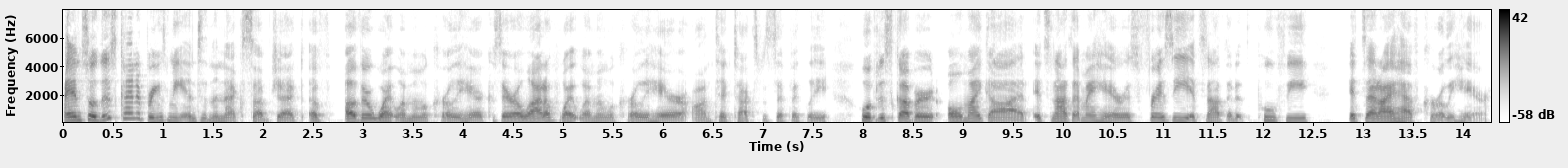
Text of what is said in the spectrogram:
and so this kind of brings me into the next subject of other white women with curly hair because there are a lot of white women with curly hair on TikTok specifically who have discovered, "Oh my god, it's not that my hair is frizzy, it's not that it's poofy, it's that I have curly hair."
